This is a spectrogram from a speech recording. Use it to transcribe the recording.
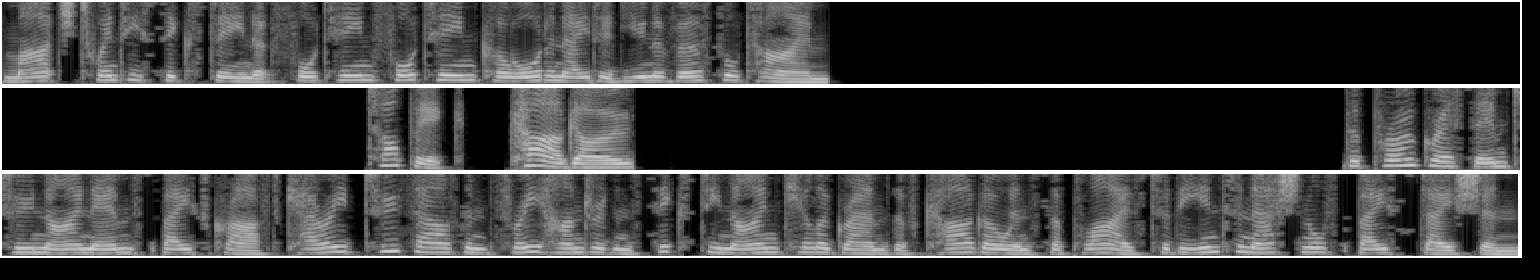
March 2016 at 1414 Coordinated Universal Time. Cargo The Progress M29M spacecraft carried 2,369 kilograms of cargo and supplies to the International Space Station.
